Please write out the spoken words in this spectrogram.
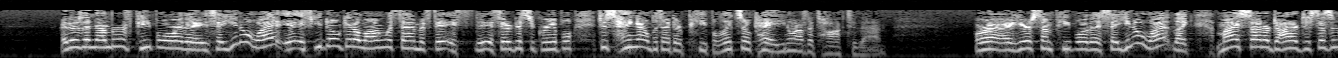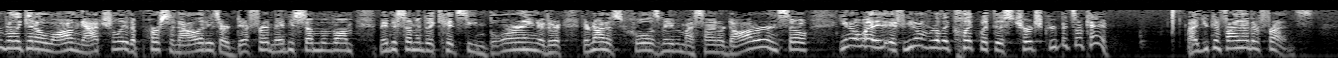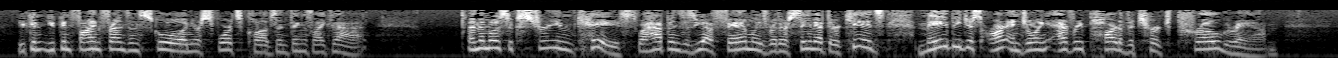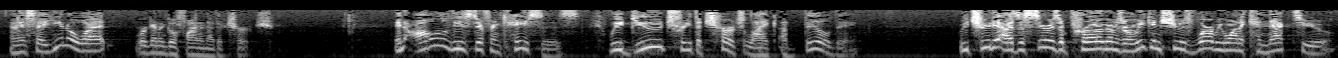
And there's a number of people where they say, you know what? If you don't get along with them, if, they, if, if they're disagreeable, just hang out with other people. It's okay. You don't have to talk to them. Or I hear some people that say, you know what? Like, my son or daughter just doesn't really get along naturally. The personalities are different. Maybe some of them, maybe some of the kids seem boring or they're, they're not as cool as maybe my son or daughter. And so, you know what? If you don't really click with this church group, it's okay. Uh, you can find other friends. You can, you can find friends in school and your sports clubs and things like that. In the most extreme case, what happens is you have families where they're seeing that their kids maybe just aren't enjoying every part of the church program and they say, you know what? We're going to go find another church. In all of these different cases, we do treat the church like a building. We treat it as a series of programs where we can choose where we want to connect to.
